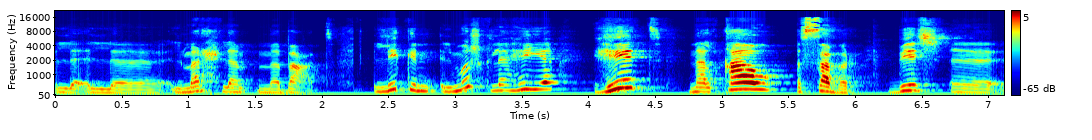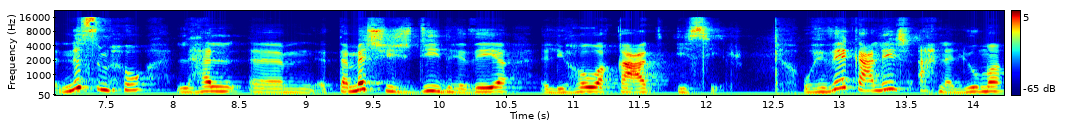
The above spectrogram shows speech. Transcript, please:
المرحلة ما بعد. لكن المشكلة هي هيت نلقاو الصبر باش آه، نسمحوا لهالتمشي الجديد هذايا اللي هو قاعد يصير. وهذاك علاش إحنا اليوم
